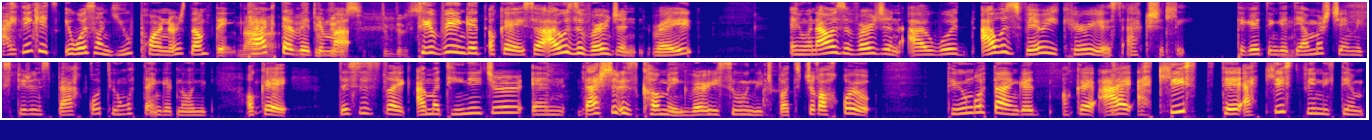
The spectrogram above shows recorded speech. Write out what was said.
I think it's it was on YouPorn or something. Tagтай байт юм аа. YouTube дээр. Тэгээ би ингээд okay, so I was a virgin, right? And when I was a virgin, I would I was very curious actually. Тэгээд ингээд ямар ч юм experience байхгүй тэнгуутаа ингээд нөгөө нэг okay, this is like I'm a teenager and that shit is coming very soon гэж бодож байгаа байхгүй юу? Тэнгуутаа ингээд okay, I at least те at least би нэг тийм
